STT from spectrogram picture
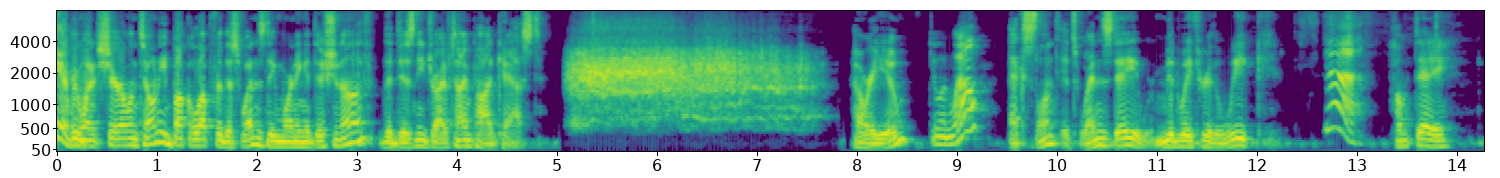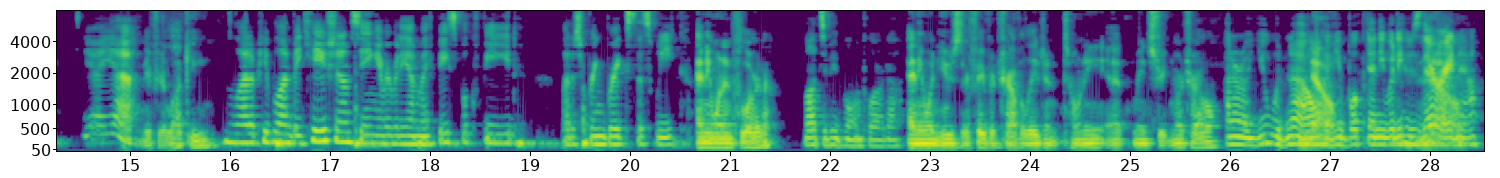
Hey everyone, it's Cheryl and Tony. Buckle up for this Wednesday morning edition of the Disney Drive Time Podcast. How are you? Doing well? Excellent. It's Wednesday. We're midway through the week. Yeah. Hump day, Yeah, yeah. if you're lucky. A lot of people on vacation. I'm seeing everybody on my Facebook feed. A lot of spring breaks this week. Anyone in Florida? Lots of people in Florida. Anyone use their favorite travel agent, Tony, at Main Street More Travel? I don't know, you would know. No. Have you booked anybody who's there No. right now?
